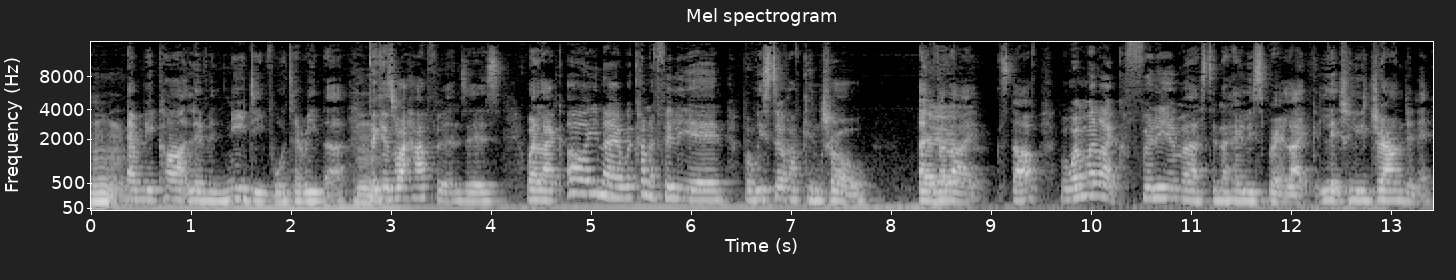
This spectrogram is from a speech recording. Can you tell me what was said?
Mm. and we can't live in knee deep water either. Mm. Because what happens is we're like, oh, you know, we're kind of filling in, but we still have control over Yeah. like stuff. But when we're like fully immersed in the Holy Spirit, like literally drowned in it,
